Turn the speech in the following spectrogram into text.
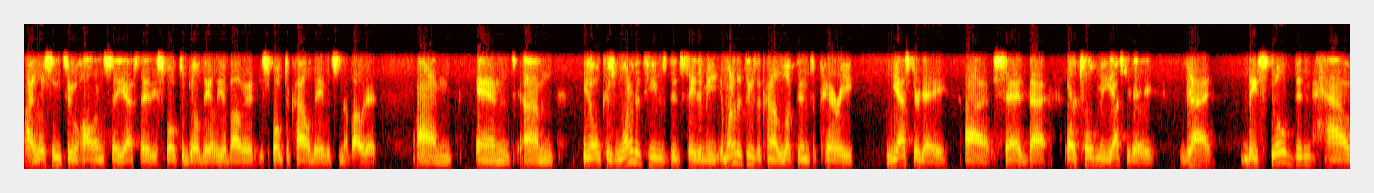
I listened to Holland say yesterday that he spoke to Bill Daly about it. He spoke to Kyle Davidson about it. Um, and, um, you know, because one of the teams did say to me, one of the teams that kind of looked into Perry yesterday uh, said that, or told me yesterday that they still didn't have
